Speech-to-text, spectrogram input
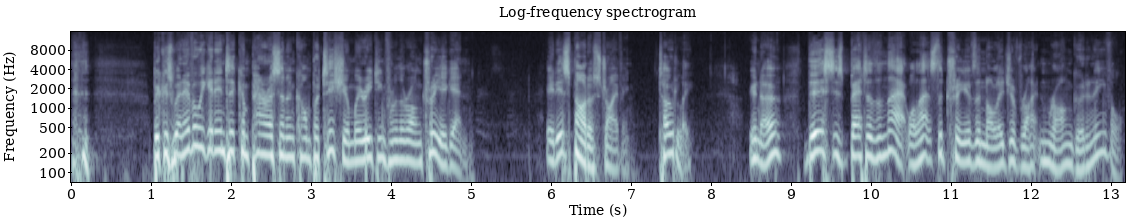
because whenever we get into comparison and competition, we're eating from the wrong tree again. It is part of striving, totally. You know, this is better than that. Well, that's the tree of the knowledge of right and wrong, good and evil.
